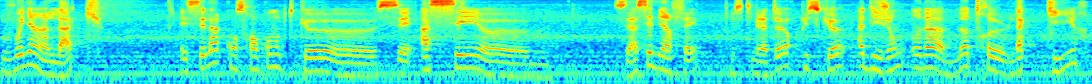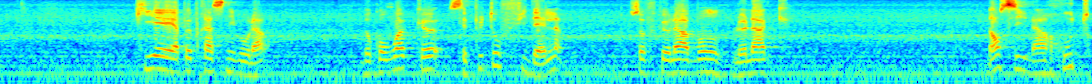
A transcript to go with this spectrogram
vous voyez un lac. Et c'est là qu'on se rend compte que euh, c'est assez, euh, c'est assez bien fait, le simulateur, puisque à Dijon, on a notre lac Kyr, qui est à peu près à ce niveau-là. Donc on voit que c'est plutôt fidèle. Sauf que là, bon, le lac... Non, si, la route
